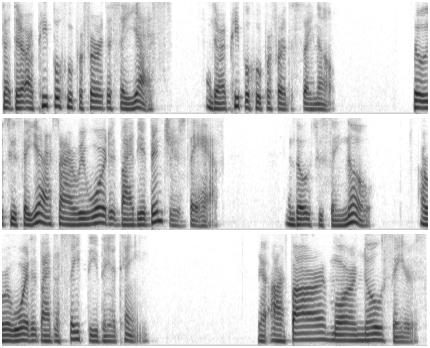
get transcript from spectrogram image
that there are people who prefer to say yes, and there are people who prefer to say no. Those who say yes are rewarded by the adventures they have, and those who say no are rewarded by the safety they attain. There are far more no sayers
